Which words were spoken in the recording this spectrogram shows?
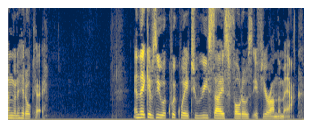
I'm going to hit OK. And that gives you a quick way to resize photos if you're on the Mac.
